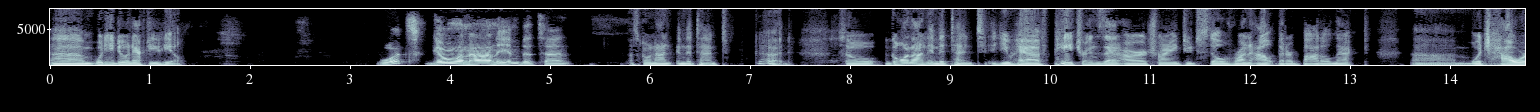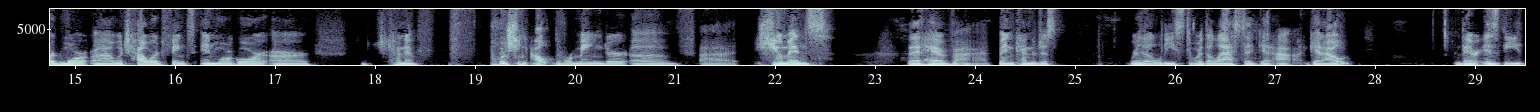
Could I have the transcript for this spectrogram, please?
Um, what are you doing after you heal? What's going on in the tent? What's going on in the tent? Good. So going on in the tent, you have patrons that are trying to still run out that are bottlenecked, um, which Howard more, uh, which Howard Finks and Morgor are kind of pushing out the remainder of uh, humans that have uh, been kind of just were the least, were the last to get out, get out. There is the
